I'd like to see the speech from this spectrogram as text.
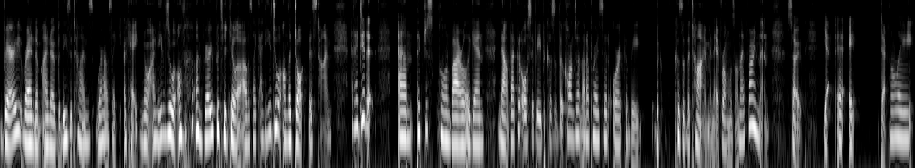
Very random, I know, but these are times where I was like, okay, no, I need to do it on. I'm very particular. I was like, I need to do it on the dot this time, and I did it and they've just gone viral again. Now, that could also be because of the content that I posted, or it could be because of the time and everyone was on their phone then. So, yeah, it, it definitely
